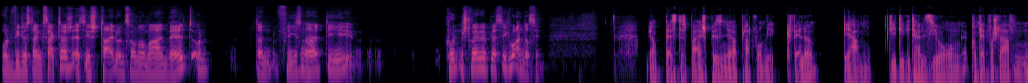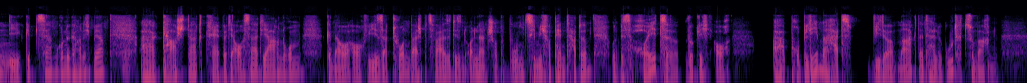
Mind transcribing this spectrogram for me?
Und wie du es dann gesagt hast, es ist Teil unserer normalen Welt und dann fließen halt die Kundenströme plötzlich woanders hin. Ja, bestes Beispiel sind ja Plattformen wie Quelle. Die haben die Digitalisierung komplett verschlafen. Mhm. Die gibt's ja im Grunde gar nicht mehr. Ja. Äh, Karstadt kräpelt ja auch seit Jahren rum, genau auch wie Saturn beispielsweise diesen Online-Shop-Boom ziemlich verpennt hatte und bis heute wirklich auch äh, Probleme hat, wieder Marktanteile gut zu machen.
